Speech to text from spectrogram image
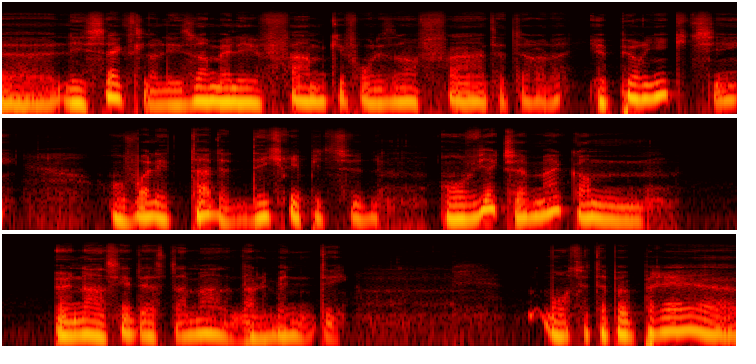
euh, les sexes, les hommes et les femmes qui font les enfants, etc. Il n'y a plus rien qui tient. On voit les tas de décrépitude. On vit actuellement comme un Ancien Testament dans l'humanité. Bon, c'est à peu près euh,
